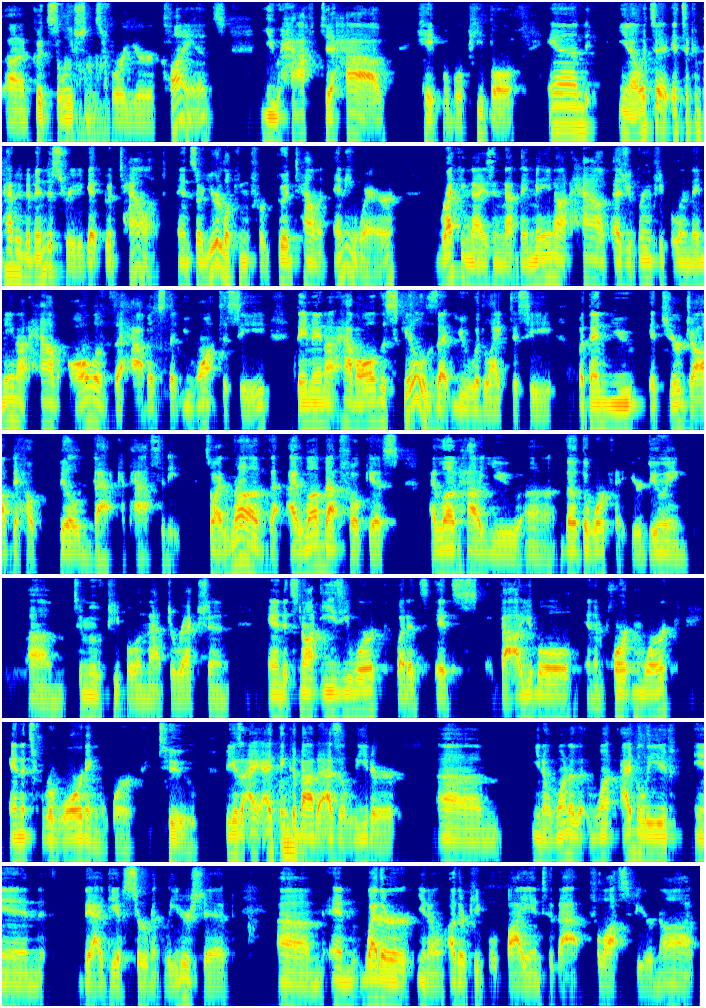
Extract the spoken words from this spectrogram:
uh, good solutions for your clients you have to have capable people. And you know it's a it's a competitive industry to get good talent. And so you're looking for good talent anywhere recognizing that they may not have as you bring people in they may not have all of the habits that you want to see. They may not have all the skills that you would like to see but then you it's your job to help build that capacity so i love that i love that focus i love how you uh, the, the work that you're doing um, to move people in that direction and it's not easy work but it's it's valuable and important work and it's rewarding work too. Because I, I think about it as a leader. Um, you know, one of the one I believe in the idea of servant leadership, um, and whether you know other people buy into that philosophy or not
